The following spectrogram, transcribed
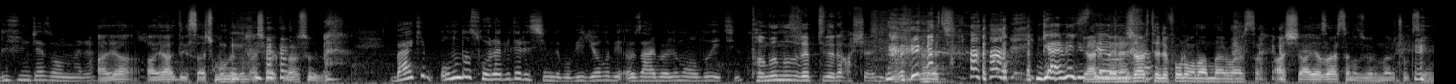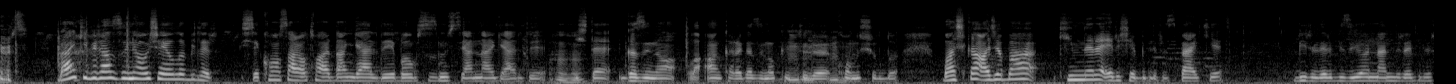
Düşüneceğiz onları. Aya, aya diye saçmaladım ben şarkılar söylüyorum. Belki onu da sorabiliriz şimdi bu videolu bir özel bölüm olduğu için. Tanıdığınız rapçileri aşağıya evet. Gelmek Yani isteyen menajer telefonu olanlar varsa aşağı yazarsanız yorumlara çok seviniriz. Belki biraz hani o şey olabilir. İşte konservatuvardan geldi, bağımsız müzisyenler geldi. İşte gazino, Ankara gazino kültürü konuşuldu. Başka acaba kimlere erişebiliriz? Belki birileri bizi yönlendirebiz.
